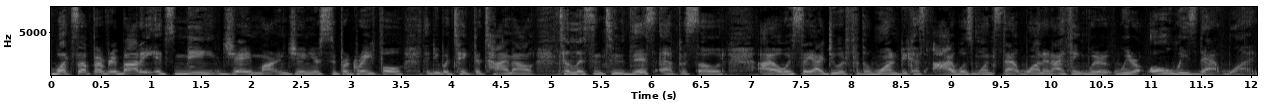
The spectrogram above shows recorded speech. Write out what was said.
What's up, everybody? It's me, Jay Martin Jr. Super grateful that you would take the time out to listen to this episode. I always say I do it for the one because I was once that one, and I think we're we're always that one.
